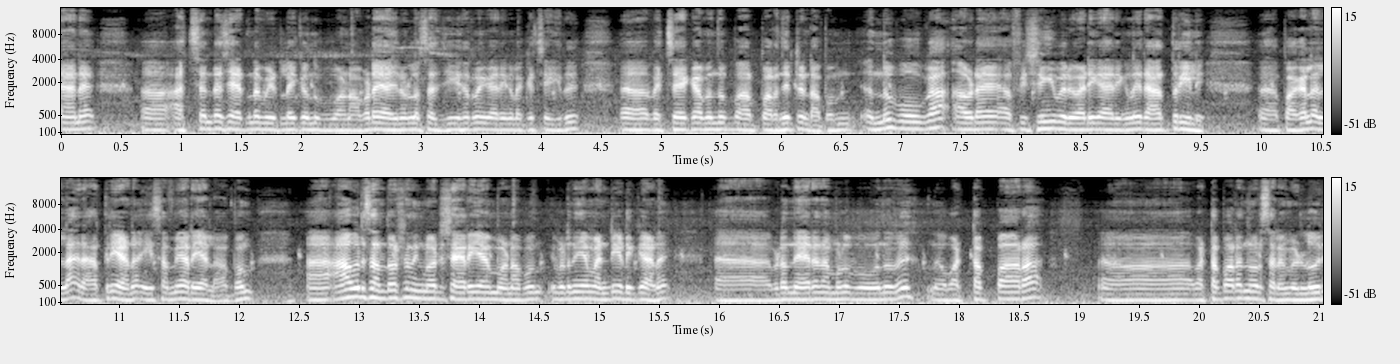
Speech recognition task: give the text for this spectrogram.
ഞാൻ അച്ഛന്റെ ചേട്ടന്റെ വീട്ടിലേക്ക് ഒന്ന് പോവാണ്. അവിടെ അതിനുള്ള സജ്ജീകരണം കാര്യങ്ങളൊക്കെ ചെയ്ത് വെച്ചേക്കാമെന്ന് പറഞ്ഞിട്ടുണ്ട്. അപ്പം ഇന്ന് പോവുക അവിടെ ഫിഷിംഗ് പരിപാടി കാര്യങ്ങൾ രാത്രിയിൽ പകലല്ല രാത്രിയാണ്. ഈ സമയം അറിയാമല്ലോ അപ്പം ആ, ഒരു സന്തോഷം നിങ്ങളോട് ഷെയർ ചെയ്യാൻ പോകണം അപ്പം ഇവിടുന്ന് ഞാൻ വണ്ടി എടുക്കുകയാണ് ഇവിടെ നേരെ നമ്മൾ പോകുന്നത് വട്ടപ്പാറ വട്ടപ്പാറ എന്ന് പറഞ്ഞ സ്ഥലം വെള്ളൂർ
